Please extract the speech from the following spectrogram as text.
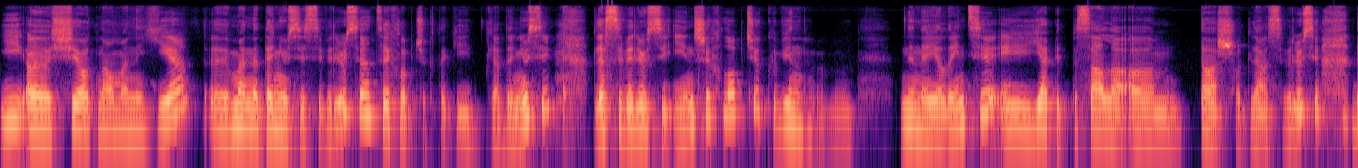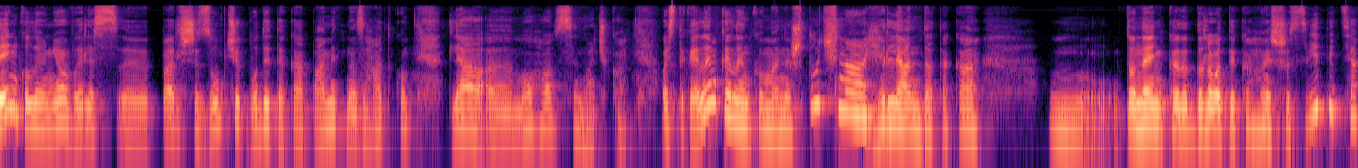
І е, ще одна у мене є. Е, в мене Данюсі Сівілюся. Цей хлопчик такий для Данюсі, для Сівілюсі інший хлопчик. Він не на ялинці. І я підписала ем, та, що для Сівілюсі. День, коли у нього виріс е, перший зубчик, буде така пам'ятна згадка для е, мого синочка. Ось така ялинка. Ялинка у мене штучна, гірлянда така м, тоненька дротиками, що світиться.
